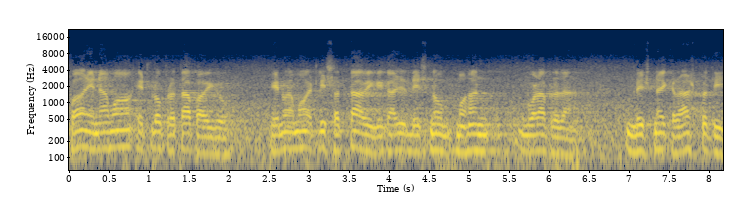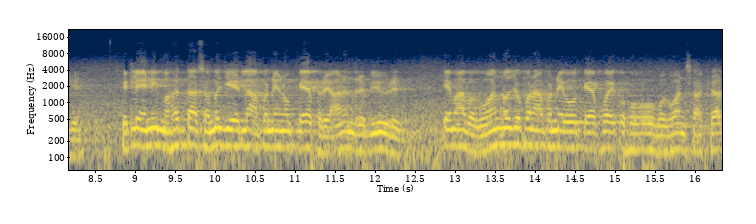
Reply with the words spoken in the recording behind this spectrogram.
પણ એનામાં એટલો પ્રતાપ આવી ગયો. એનામાં એટલી સત્તા આવી ગઈ કે આજે દેશનો મહાન વડાપ્રધાન, દેશના એક રાષ્ટ્રપતિ છે. એટલે એની મહત્તા સમજીએ એટલે આપણને એનો કેફ રહે, આનંદ રહે, બીજું રહે. એમ આ ભગવાનનો જો પણ આપણને એવો કેફ હોય કે હો ભગવાન સાક્ષાત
